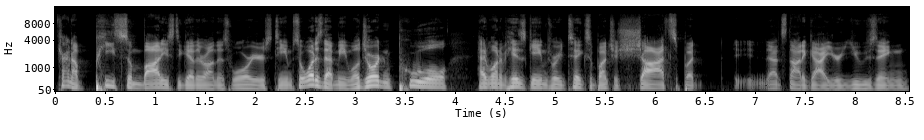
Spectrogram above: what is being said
Trying to piece some bodies together on this Warriors team. So, what does that mean? Well, Jordan Poole had one of his games where he takes a bunch of shots, but that's not a guy you're using.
